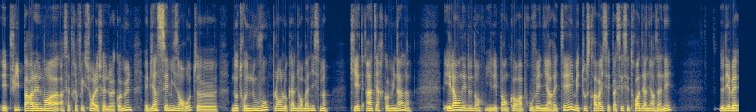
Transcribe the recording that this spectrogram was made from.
et puis parallèlement à, cette réflexion à l'échelle de la commune, eh bien, c'est mis en route euh, notre nouveau plan local d'urbanisme qui est intercommunal. Et là, on est dedans. Il n'est pas encore approuvé ni arrêté, mais tout ce travail s'est passé ces trois dernières années de dire ben,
